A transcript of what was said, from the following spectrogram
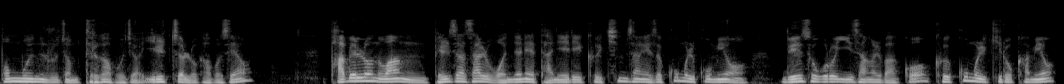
본문으로 좀 들어가 보죠. 1절로 가보세요. 바벨론 왕 벨사살 원년에 다니엘이 그 침상에서 꿈을 꾸며 뇌 속으로 이상을 받고 그 꿈을 기록하며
